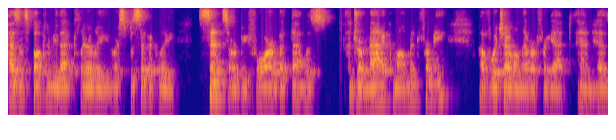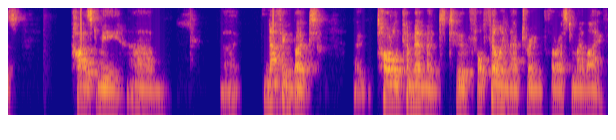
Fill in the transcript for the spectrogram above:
hasn't spoken to me that clearly or specifically since or before, but that was a dramatic moment for me, of which I will never forget, and has caused me um, uh, nothing but total commitment to fulfilling that dream for the rest of my life.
